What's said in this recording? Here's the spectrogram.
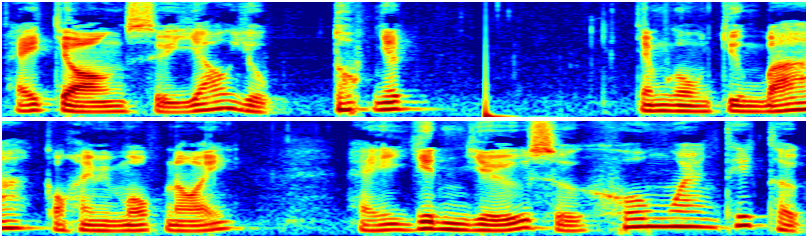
Hãy chọn sự giáo dục tốt nhất. Châm ngôn chương 3 câu 21 nói Hãy gìn giữ sự khôn ngoan thiết thực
